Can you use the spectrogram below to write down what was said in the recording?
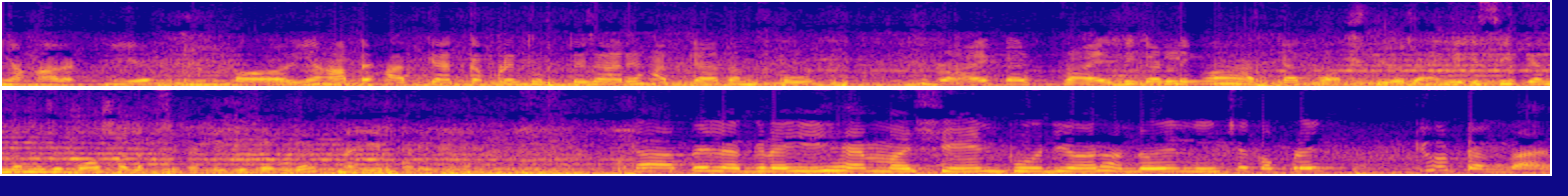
यहाँ रख लिए और यहाँ पे हाथ के हाथ कपड़े धुलते जा रहे हैं। हाथ के हाथ हम इसको ड्राई कर ड्राई भी कर लेंगे और हाथ के हाथ वॉश भी हो जाएँगे। इसी के अंदर मुझे वॉश अलग से करने की ज़रूरत नहीं पड़ेगी। यहाँ पे लग रही है मशीन पूरी और हम लोग ने नीचे कपड़े क्यों टंगाए?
